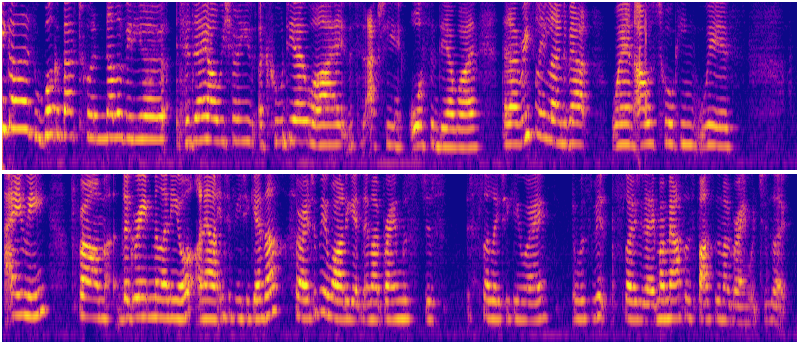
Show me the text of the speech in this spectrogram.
Hey guys, welcome back to another video. Today I'll be showing you a cool DIY. This is actually an awesome DIY that I recently learned about when I was talking with Amy from The Green Millennial on our interview together. Sorry, it took me a while to get there. My brain was just slowly ticking away. It was a bit slow today. My mouth was faster than my brain, which is like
